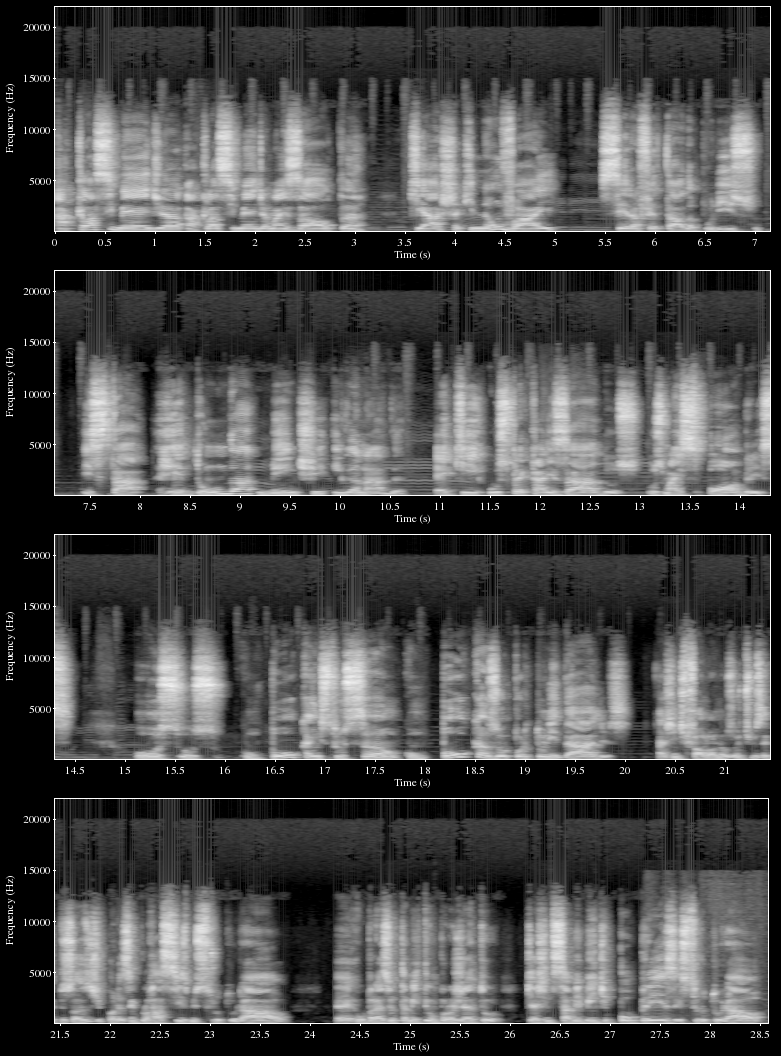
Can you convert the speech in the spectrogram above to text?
a classe média, a classe média mais alta, que acha que não vai ser afetada por isso, está redondamente enganada. É que os precarizados, os mais pobres, os, os com pouca instrução, com poucas oportunidades, a gente falou nos últimos episódios de, por exemplo, racismo estrutural. É, o Brasil também tem um projeto que a gente sabe bem de pobreza estrutural.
